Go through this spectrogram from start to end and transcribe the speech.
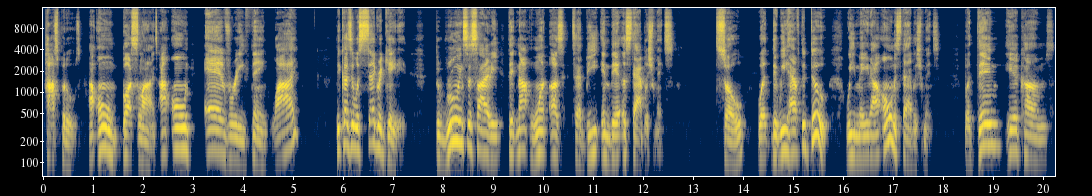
hospitals, our own bus lines, our own everything. Why? Because it was segregated. The ruling society did not want us to be in their establishments. So, what did we have to do? We made our own establishments. But then here comes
